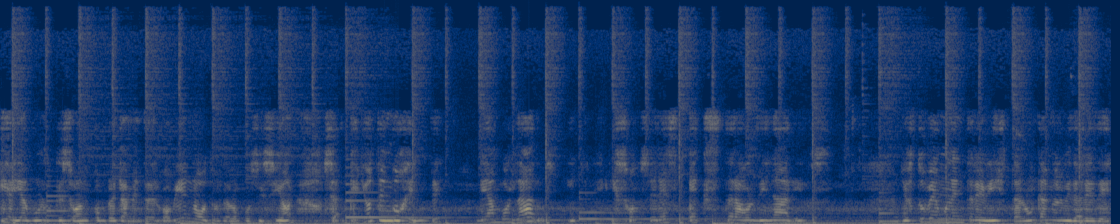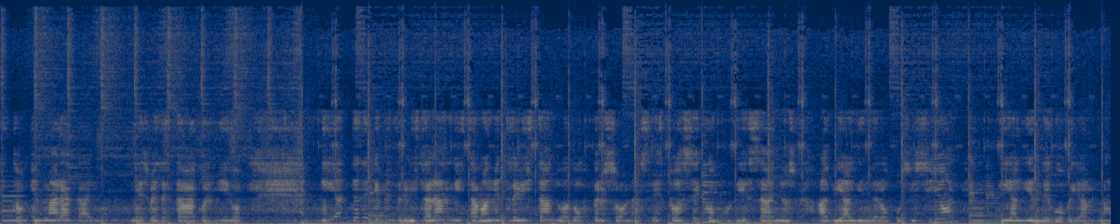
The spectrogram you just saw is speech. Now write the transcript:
y hay algunos que son completamente del gobierno, otros de la oposición. O sea, que yo tengo gente de ambos lados y, son seres extraordinarios. Yo estuve en una entrevista, nunca me olvidaré de esto, en Maracaibo. Lisbeth estaba conmigo. Y antes entrevistaran, me estaban entrevistando a dos personas. Esto hace como 10 años había alguien de la oposición y alguien de gobierno.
